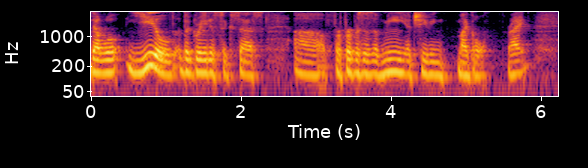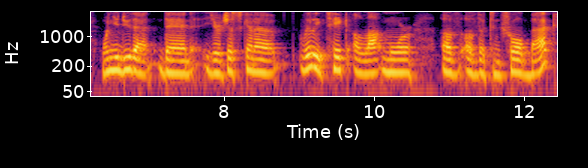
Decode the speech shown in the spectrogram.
that will yield the greatest success uh, for purposes of me achieving my goal, right? When you do that, then you're just gonna really take a lot more of, of the control back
